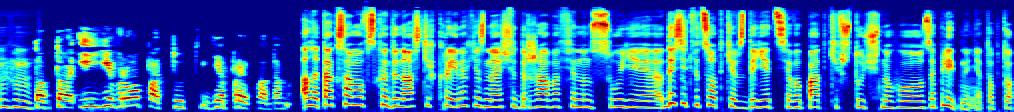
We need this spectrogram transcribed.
Угу. Тобто і Європа тут є прикладом. Але так само в скандинавських країнах я знаю, що держава фінансує 10%, здається, випадків штучного запліднення. Тобто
